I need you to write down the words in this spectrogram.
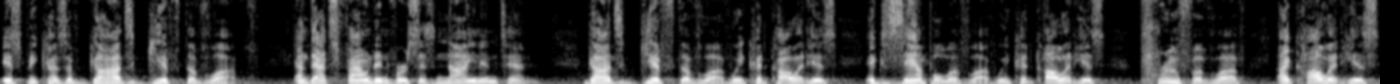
is because of God's gift of love. And that's found in verses 9 and 10. God's gift of love. We could call it his example of love. We could call it his proof of love. I call it his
